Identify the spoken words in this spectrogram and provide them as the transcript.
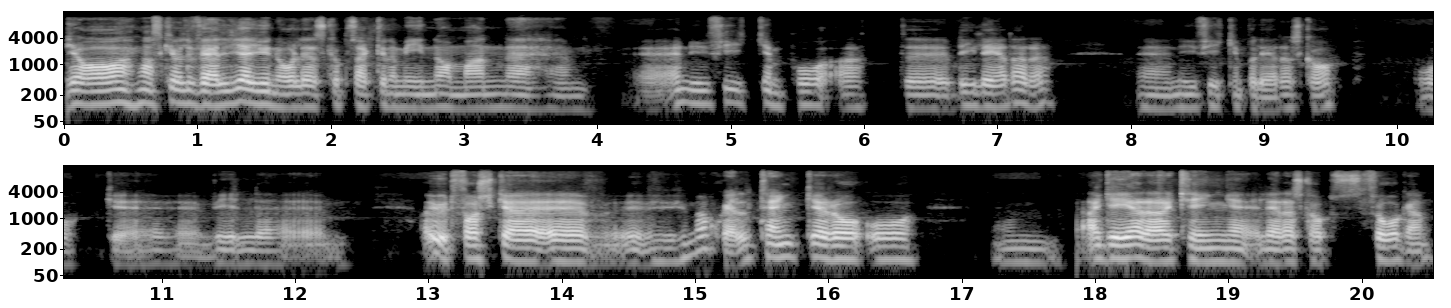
Ja, man ska väl välja Juniorledarskapsakademin om man eh, är nyfiken på att eh, bli ledare, eh, nyfiken på ledarskap och vill utforska hur man själv tänker och, och mm, agerar kring ledarskapsfrågan.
